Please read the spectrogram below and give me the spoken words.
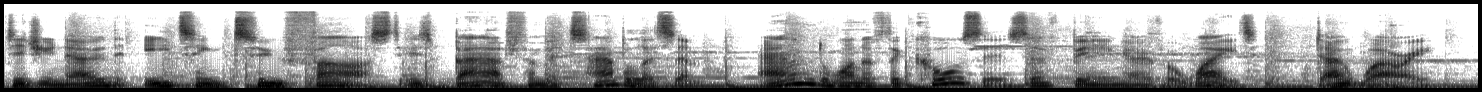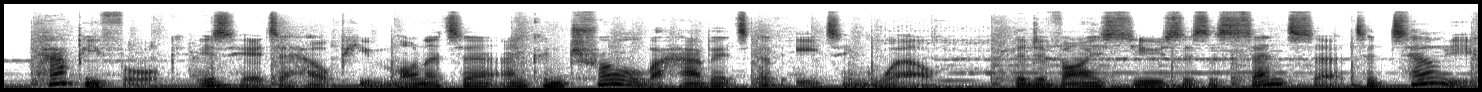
did you know that eating too fast is bad for metabolism and one of the causes of being overweight? Don't worry. HAPIfork is here to help you monitor and control the habit of eating well. The device uses a sensor to tell you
